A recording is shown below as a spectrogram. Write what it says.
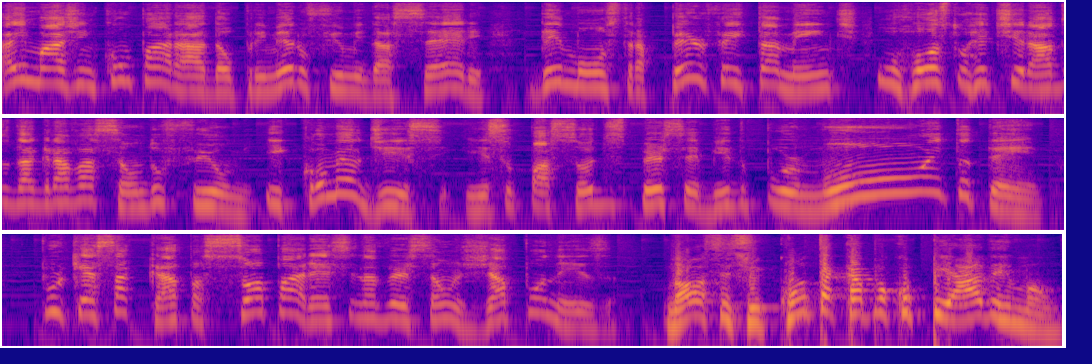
A imagem comparada ao primeiro filme da série demonstra perfeitamente o rosto retirado da gravação do filme. E como eu disse, isso passou despercebido por muito tempo porque essa capa só aparece na versão japonesa. Nossa, isso quanta capa copiada, irmão.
